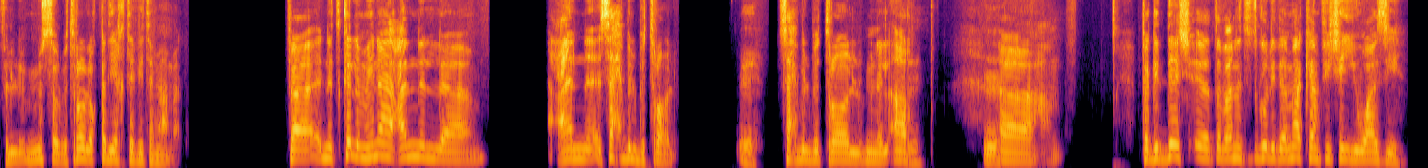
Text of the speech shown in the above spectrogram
في مستوى البترول وقد يختفي تماما. فنتكلم هنا عن عن سحب البترول. إيه. سحب البترول من الأرض. مم. آه فقديش طبعا أنت تقول إذا ما كان في شيء يوازيه.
